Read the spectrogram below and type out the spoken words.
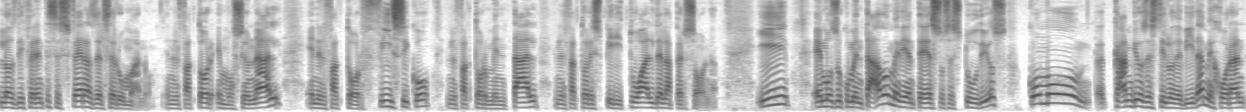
las diferentes esferas del ser humano, en el factor emocional, en el factor físico, en el factor mental, en el factor espiritual de la persona. Y hemos documentado mediante estos estudios cómo eh, cambios de estilo de vida mejoran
